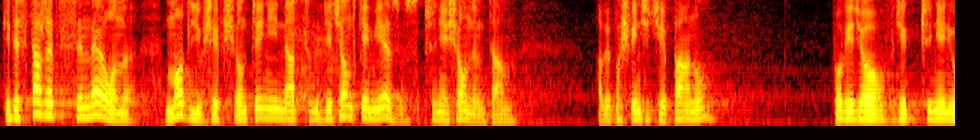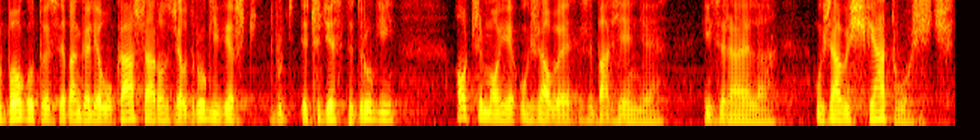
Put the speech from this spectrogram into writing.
Kiedy starzec Symeon modlił się w świątyni nad dzieciątkiem Jezus przyniesionym tam, aby poświęcić je Panu, powiedział w czynieniu Bogu, to jest Ewangelia Łukasza, rozdział 2, wiersz 32, oczy moje ujrzały zbawienie Izraela, ujrzały światłość.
